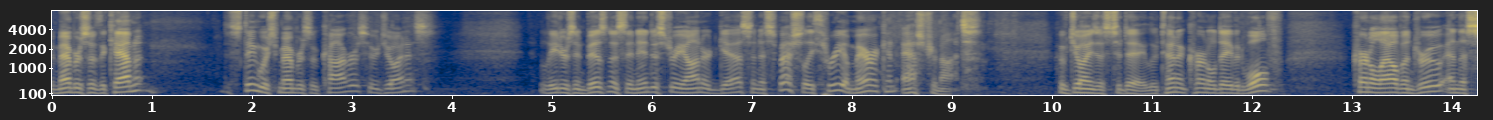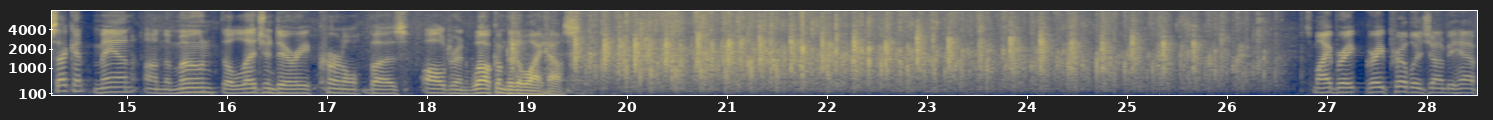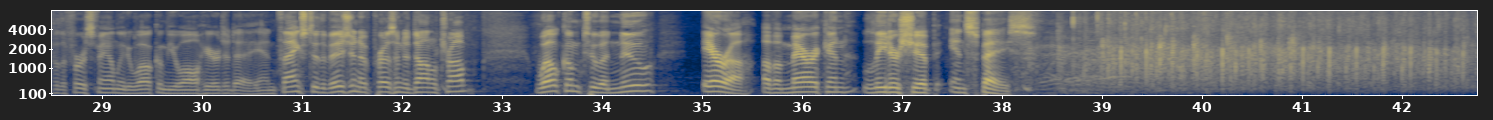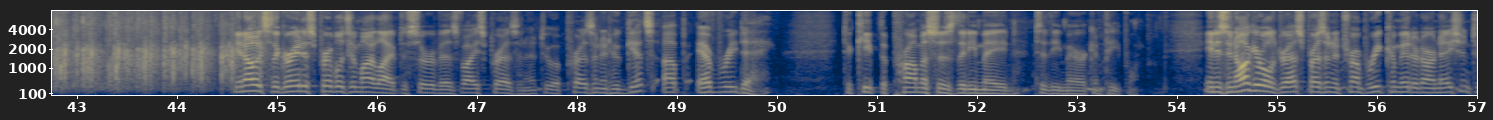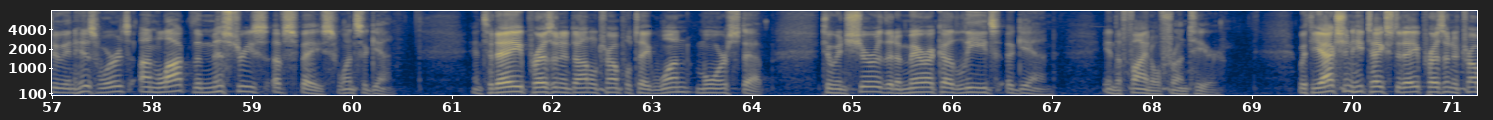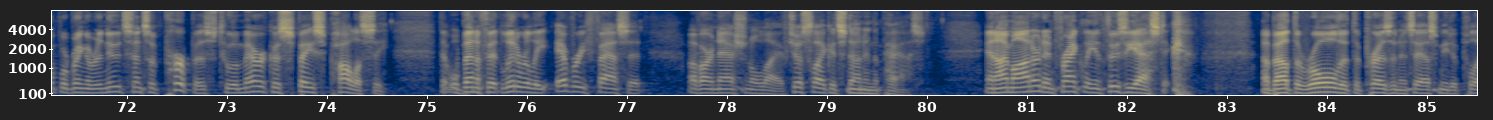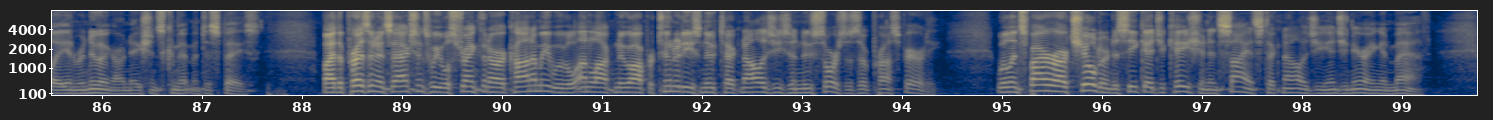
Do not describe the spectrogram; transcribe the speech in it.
to members of the Cabinet, distinguished members of Congress who join us, leaders in business and industry, honored guests, and especially three American astronauts who've joined us today Lieutenant Colonel David Wolf, Colonel Alvin Drew, and the second man on the moon, the legendary Colonel Buzz Aldrin. Welcome to the White House. My great, great privilege on behalf of the First Family to welcome you all here today. And thanks to the vision of President Donald Trump, welcome to a new era of American leadership in space. You know, it's the greatest privilege of my life to serve as vice president to a president who gets up every day to keep the promises that he made to the American people. In his inaugural address, President Trump recommitted our nation to, in his words, unlock the mysteries of space once again. And today, President Donald Trump will take one more step to ensure that America leads again in the final frontier. With the action he takes today, President Trump will bring a renewed sense of purpose to America's space policy that will benefit literally every facet of our national life, just like it's done in the past. And I'm honored and frankly enthusiastic about the role that the President's asked me to play in renewing our nation's commitment to space. By the President's actions, we will strengthen our economy, we will unlock new opportunities, new technologies, and new sources of prosperity. We'll inspire our children to seek education in science, technology, engineering, and math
